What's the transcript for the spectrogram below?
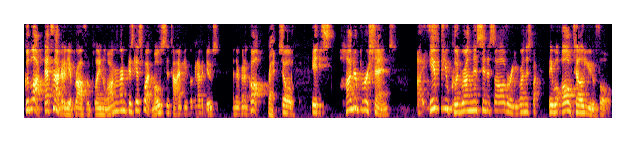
Good luck. That's not going to be a profitable play in the long run because guess what? Most of the time, people are going to have a deuce and they're going to call. Right. So it's hundred percent. Uh, if you could run this in a solver, or you run this, they will all tell you to fold.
